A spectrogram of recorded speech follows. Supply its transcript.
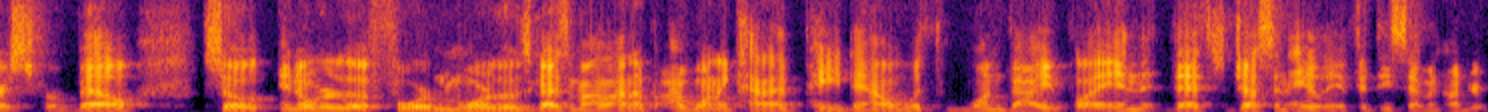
Christopher Bell. So in order to afford more of those guys in my lineup, I want to kind of pay down with one value play, and that's Justin Haley at 5,700.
